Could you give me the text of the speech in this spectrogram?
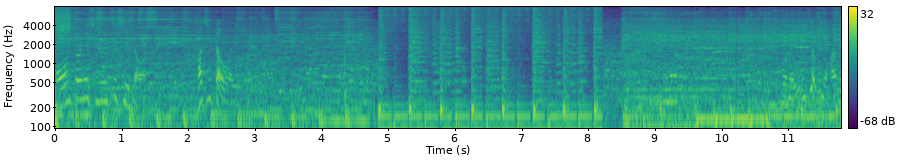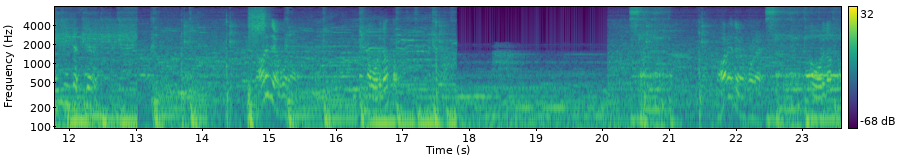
本当に羞恥心だわ。恥じた方がいい。これいい曲にハメチンってつける誰だよこれ。あ俺だったわ誰だよこれ。あ俺だったこ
